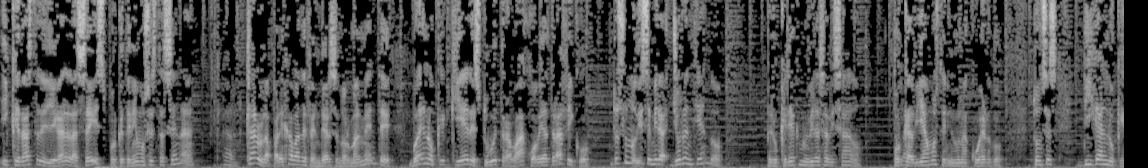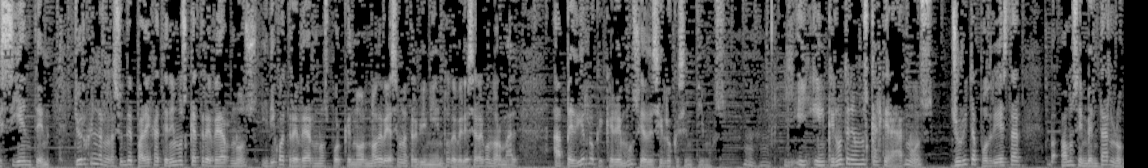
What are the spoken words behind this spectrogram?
y quedaste de llegar a las 6 porque teníamos esta cena. Claro. Claro, la pareja va a defenderse normalmente. Bueno, ¿qué quieres? Tuve trabajo, había tráfico. Entonces uno dice, mira, yo lo entiendo, pero quería que me hubieras avisado. Porque Claro. habíamos tenido un acuerdo. Entonces, digan lo que sienten. Yo creo que en la relación de pareja tenemos que atrevernos, y digo atrevernos porque no, no debería ser un atrevimiento, debería ser algo normal, a pedir lo que queremos y a decir lo que sentimos. Y, y- y que no tenemos que alterarnos. Yo ahorita podría estar, va- vamos a inventarlo,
